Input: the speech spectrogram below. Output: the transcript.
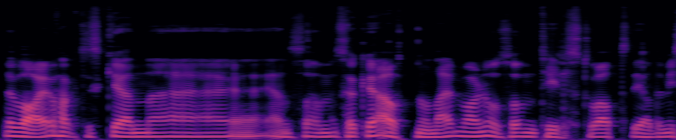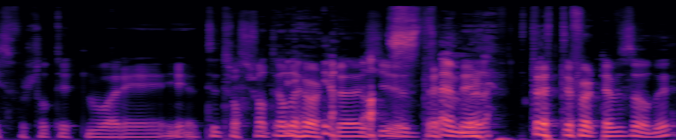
Det var jo faktisk en, eh, en som Jeg skal ikke oute noen her, men var det noen som tilsto at de hadde misforstått tittelen vår i, i, til tross for at de hadde hørt ja, 30-40 episoder.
